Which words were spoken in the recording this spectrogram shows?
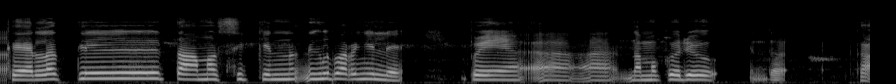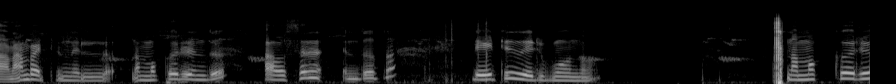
കേരളത്തിൽ താമസിക്കുന്ന നിങ്ങൾ പറഞ്ഞില്ലേ? ഇപ്പൊ നമുക്കൊരു എന്താ കാണാൻ പറ്റുന്നില്ലല്ലോ. നമുക്കൊരു എന്ത് അവസരം എന്തോന്ന് ഡേറ്റ് തരുമോന്ന്. നമുക്കൊരു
